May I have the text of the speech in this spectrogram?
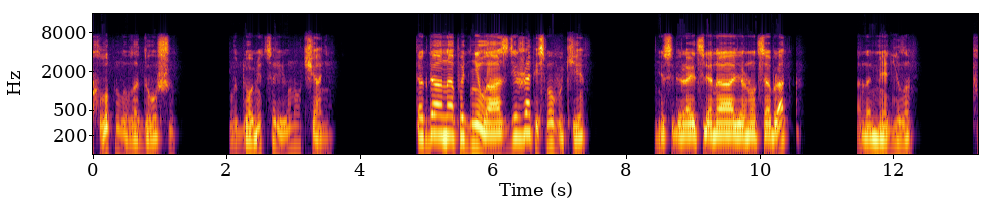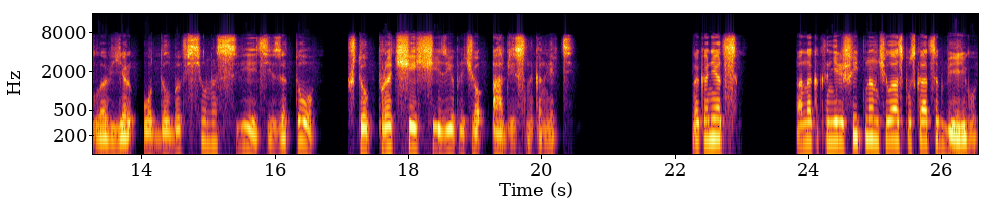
хлопнула в ладоши. В доме царило молчание. Тогда она поднялась, держа письмо в руке. Не собирается ли она вернуться обратно? Она медлила. Флавьер отдал бы все на свете за то, чтоб прочесть через ее плечо адрес на конверте. Наконец, она как-то нерешительно начала спускаться к берегу,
